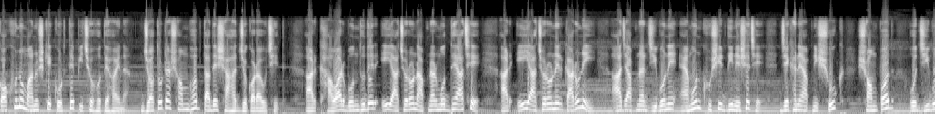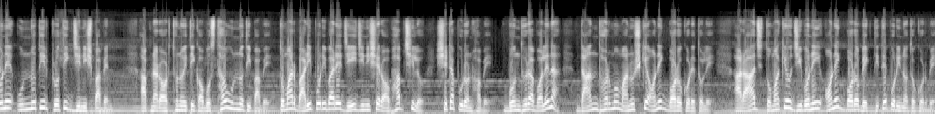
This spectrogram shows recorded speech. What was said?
কখনো মানুষকে করতে পিছু হতে হয় না। যতটা সম্ভব তাদের সাহায্য করা উচিত। আর খাওয়ার বন্ধুদের এই আচরণ আপনার মধ্যে আছে? আর এই আচরণের কারণেই আজ আপনার জীবনে এমন খুশির দিন এসেছে, যেখানে আপনি সুখ, সম্পদ ও জীবনে উন্নতির প্রতীক জিনিস পাবেন। আপনার অর্থনৈতিক অবস্থাও উন্নতি পাবে। তোমার বাড়ি পরিবারে যেই জিনিসের অভাব ছিল, সেটা পূরণ হবে। বন্ধুরা বলে না, দান ধর্ম মানুষকে অনেক বড় করে তোলে, আর আজ তোমাকেও জীবনেই অনেক বড় ব্যক্তিতে পরিণত করবে।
